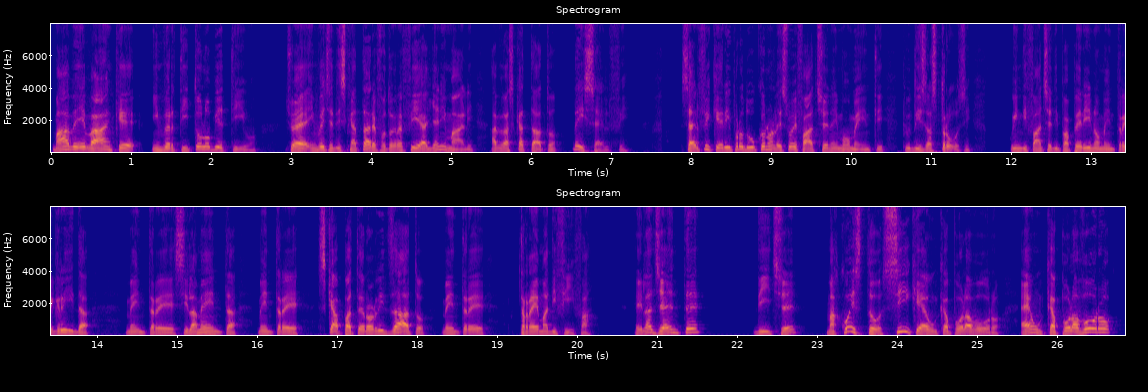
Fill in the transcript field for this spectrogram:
ma aveva anche invertito l'obiettivo cioè invece di scattare fotografie agli animali aveva scattato dei selfie. Selfie che riproducono le sue facce nei momenti più disastrosi, quindi facce di Paperino mentre grida, mentre si lamenta, mentre scappa terrorizzato, mentre trema di FIFA. E la gente dice: Ma questo sì che è un capolavoro, è un capolavoro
